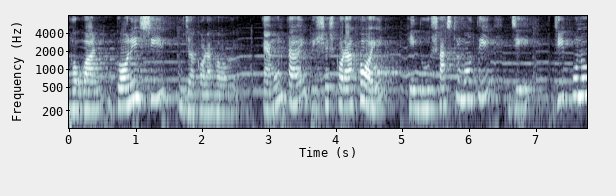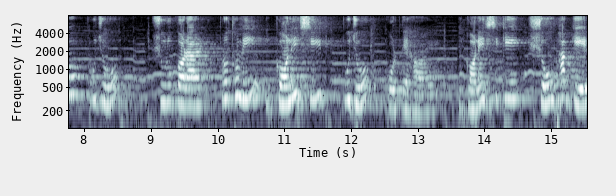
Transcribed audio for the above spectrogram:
ভগবান গণেশজির পূজা করা হয়। এমনটাই বিশ্বাস করা হয় হিন্দু শাস্ত্রমতে যে যে কোনো পুজো শুরু করার প্রথমেই গণেশজির পুজো করতে হয়। গণেশজিকে সৌভাগ্যের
